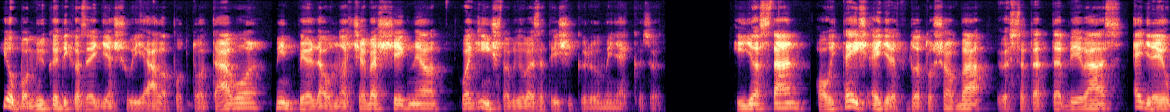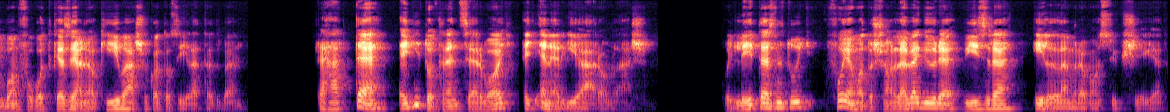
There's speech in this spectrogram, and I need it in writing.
Jobban működik az egyensúlyi állapottól távol, mint például nagy sebességnél vagy instabil vezetési körülmények között. Így aztán, ahogy te is egyre tudatosabbá, összetettebbé válsz, egyre jobban fogod kezelni a kihívásokat az életedben. Tehát te egy nyitott rendszer vagy, egy energiaáramlás. Hogy létezni tudj, folyamatosan levegőre, vízre, élelemre van szükséged.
